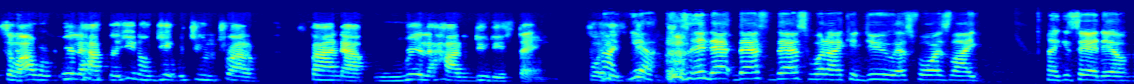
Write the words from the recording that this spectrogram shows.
so I would really have to you know get with you to try to find out really how to do this thing for right. his yeah and that that's that's what I can do as far as like like you said they'll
